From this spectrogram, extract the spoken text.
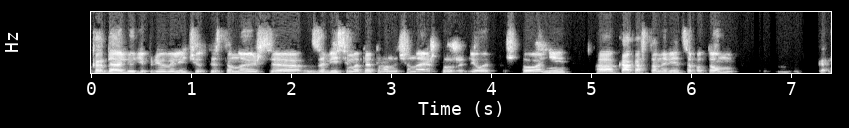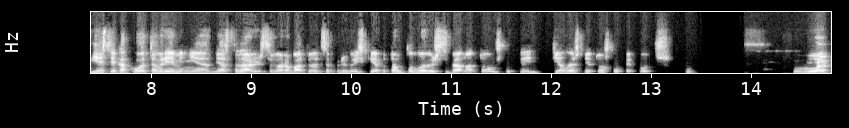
Когда люди преувеличивают, ты становишься зависим от этого, начинаешь тоже делать, что они, а как остановиться, потом если какое-то время не, не останавливаешься, вырабатываются привычки, а потом ты ловишь себя на том, что ты делаешь не то, что ты хочешь. Вот.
